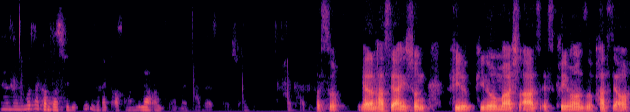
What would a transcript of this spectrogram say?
Ja, meine Mutter kommt aus Philippinen, direkt aus Manila und äh, mein Vater ist Deutsch. Also, Achso. Ja, dann hast du ja eigentlich schon Filipino, Martial Arts, Eskrima und so, passt ja auch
